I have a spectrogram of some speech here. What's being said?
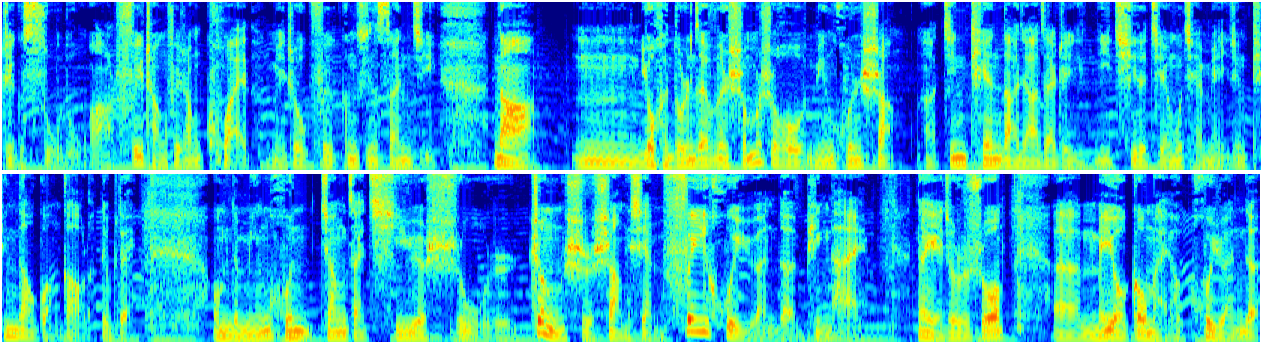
这个速度啊，非常非常快的，每周非更新三集，那。嗯，有很多人在问什么时候冥婚上啊？今天大家在这一期的节目前面已经听到广告了，对不对？我们的冥婚将在七月十五日正式上线非会员的平台，那也就是说，呃，没有购买会员的，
